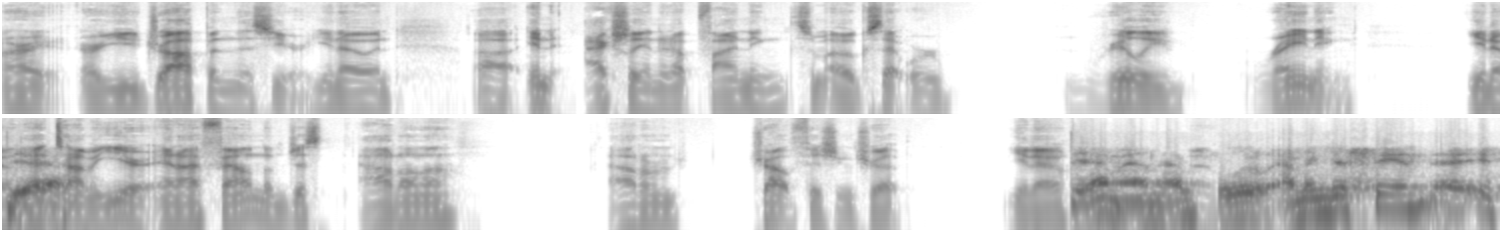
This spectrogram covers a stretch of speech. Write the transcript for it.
All right. Are you dropping this year? You know, and, uh, and actually ended up finding some oaks that were really raining, you know, Yeah. that time of year. And I found them just out on a, out on a trout fishing trip, you know? Yeah, man, absolutely. I mean, just seeing uh, if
